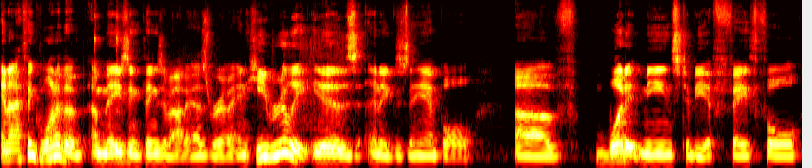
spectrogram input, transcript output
And I think one of the amazing things about Ezra, and he really is an example of what it means to be a faithful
